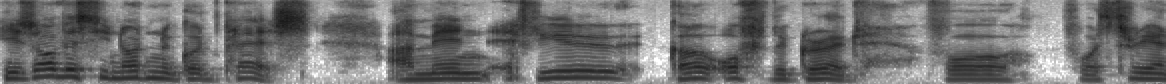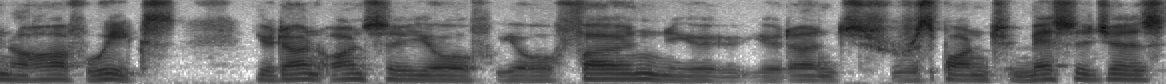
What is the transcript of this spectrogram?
he's obviously not in a good place. I mean if you go off the grid for for three and a half weeks you don't answer your your phone you you don't respond to messages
